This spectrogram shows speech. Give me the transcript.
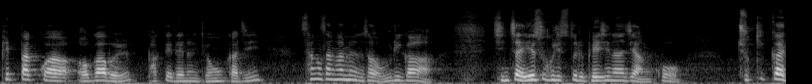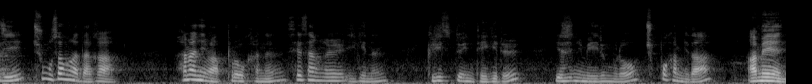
핍박과 억압을 받게 되는 경우까지 상상하면서 우리가 진짜 예수 그리스도를 배신하지 않고 죽기까지 충성하다가 하나님 앞으로 가는 세상을 이기는 그리스도인 되기를 예수님의 이름으로 축복합니다. 아멘.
